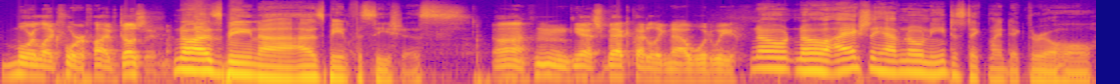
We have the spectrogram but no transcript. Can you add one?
more like four or five dozen. No, I was being uh, I was being facetious. Ah, hmm, yes, backpedaling now, would we? No, no, I actually have no need to stick my dick through a hole.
